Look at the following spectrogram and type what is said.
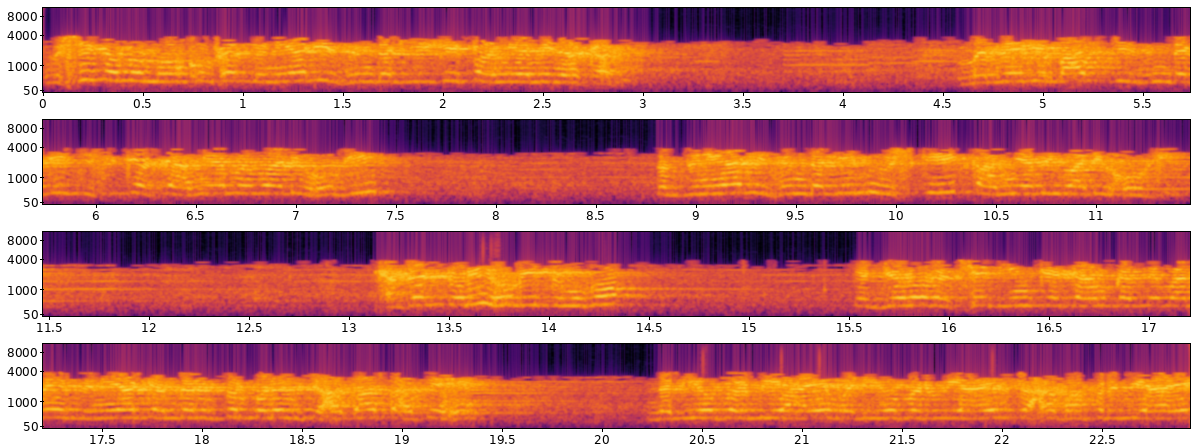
اسی کا وہ موقف ہے دنیا کی زندگی کی کامیابی ناکامی۔ مرنے کے بعد کی زندگی جس کی کامیابی والی ہوگی، تو دنیا کی زندگی بھی اس کی کامیابی والی ہوگی۔ خطر کری ہوگی تم کو کہ جو لوگ اچھے دین کے کام کرنے والے ہیں، دنیا کے اندر اس پر بڑے امتحادات آتے ہیں۔ نبیوں پر بھی آئے، ولیوں پر بھی آئے، صحابہ پر بھی آئے،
